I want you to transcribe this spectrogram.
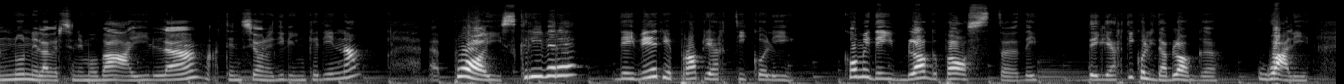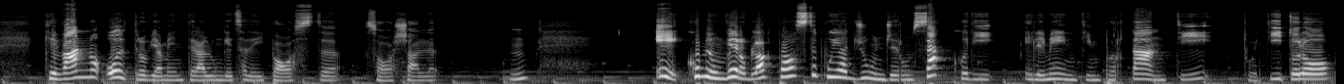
non nella versione mobile, attenzione di LinkedIn, eh, puoi scrivere dei veri e propri articoli, come dei blog post, dei, degli articoli da blog, uguali, che vanno oltre ovviamente la lunghezza dei post social. Mm? E come un vero blog post puoi aggiungere un sacco di elementi importanti, tuo titolo,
